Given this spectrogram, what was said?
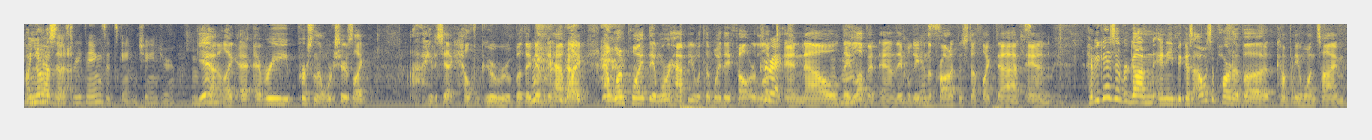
when you have those that. three things, it's game changer. Mm-hmm. Yeah, like every person that works here is like, I hate to say like health guru, but they definitely have like at one point they weren't happy with the way they felt or looked, Correct. Mm-hmm. and now they love it and they believe in the product and stuff like that. And have you guys ever gotten any? Because I was a part of a company one time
